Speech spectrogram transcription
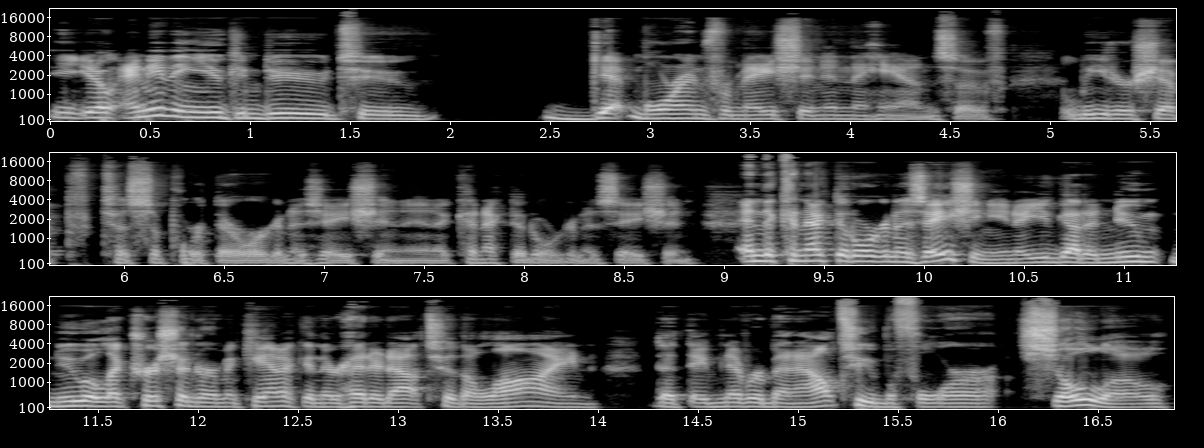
you know anything you can do to get more information in the hands of leadership to support their organization in a connected organization. And the connected organization you know you've got a new new electrician or mechanic and they're headed out to the line that they've never been out to before solo.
